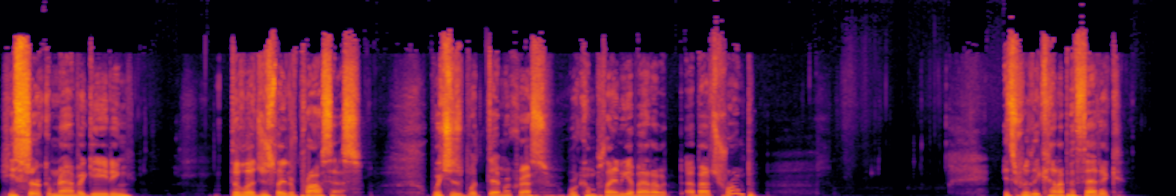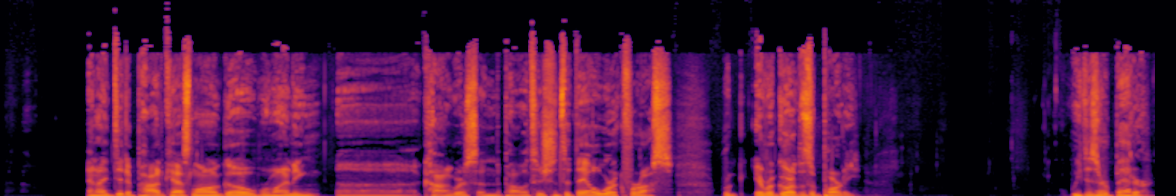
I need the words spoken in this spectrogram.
He's circumnavigating the legislative process, which is what Democrats were complaining about about Trump. It's really kind of pathetic. And I did a podcast long ago reminding uh, Congress and the politicians that they all work for us, regardless of party. We deserve better.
